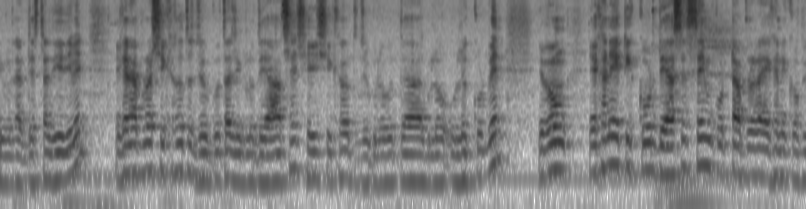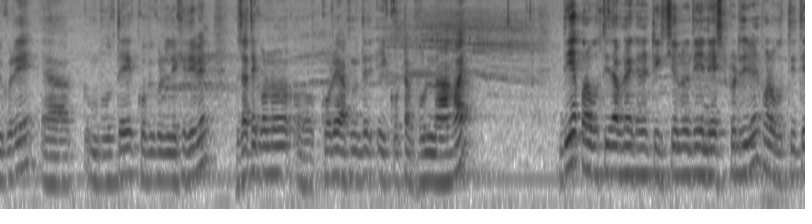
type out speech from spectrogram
ইমেল অ্যাড্রেসটা দিয়ে দিবেন। এখানে আপনার শিক্ষাগত যোগ্যতা যেগুলো দেওয়া আছে, সেই শিক্ষাগত যোগ্যতাগুলো উল্লেখ করবেন এবং এখানে একটি কোড দেওয়া আছে সেম কোডটা আপনারা এখানে কপি করে বলতে কপি করে লিখে দিবেন, যাতে কোনো করে আপনাদের এই কোডটা ভুল না হয়। দিয়ে পরবর্তীতে আপনার এখানে টিক চিহ্ন দিয়ে নেক্সট করে দিবেন। পরবর্তীতে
